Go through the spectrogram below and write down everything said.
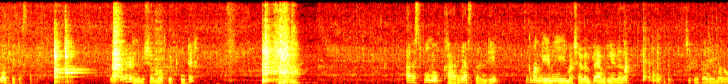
మూత పెట్టేస్తాను. ఒక రెండు నిమిషాలు మూత పెట్టుకుంటే. అర స్పూను కారం వేస్తామండి ఇంకా మనం ఏమి మసాలాలు ఫ్లేవర్లే కదా. చికెన్ కర్రీ మనం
